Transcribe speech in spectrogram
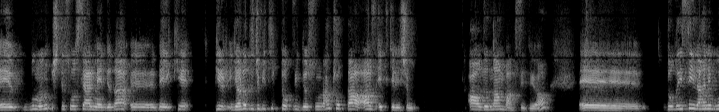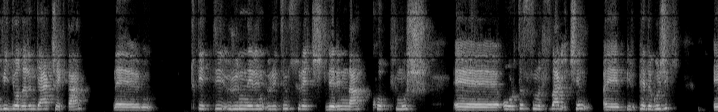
e, bunun işte sosyal medyada e, belki bir yaratıcı bir TikTok videosundan çok daha az etkileşim aldığından bahsediyor. E, dolayısıyla hani bu videoların gerçekten e, tükettiği ürünlerin üretim süreçlerinden kopmuş e, orta sınıflar için e, bir pedagojik e,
